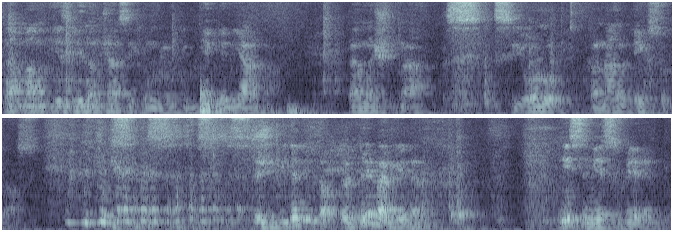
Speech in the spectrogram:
tam imam, jaz gledam včasih, ki je genialno tam imaš na Siolu kanal Exodus. Ste že videli to? To je treba gledati. Nisem jaz veren.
